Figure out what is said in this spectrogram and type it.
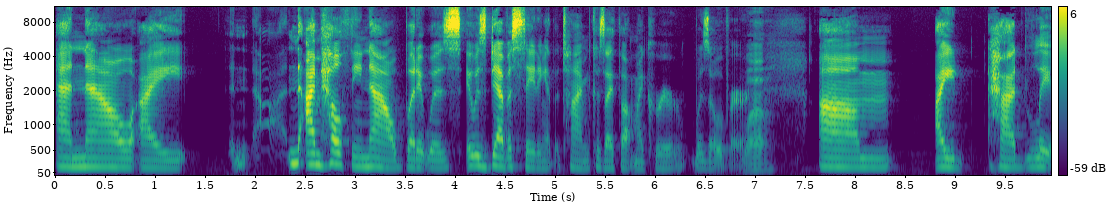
And now I I'm healthy now, but it was it was devastating at the time because I thought my career was over. Wow. Um, I had la-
